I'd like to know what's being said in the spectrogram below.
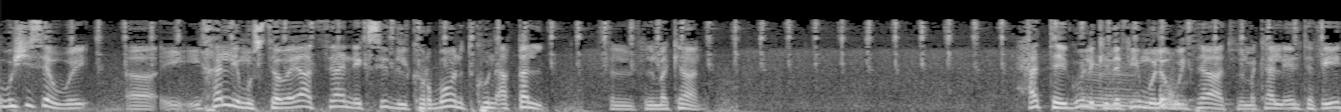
وش يسوي؟ آه يخلي مستويات ثاني أكسيد الكربون تكون أقل في في المكان. حتى يقول لك إذا في ملوثات في المكان اللي أنت فيه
